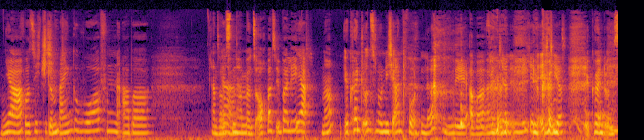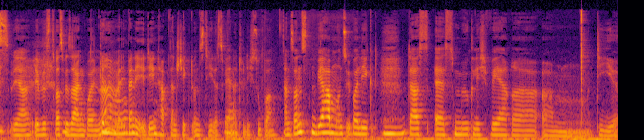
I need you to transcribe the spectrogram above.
ja, vorsichtig stimmt. reingeworfen, aber Ansonsten ja. haben wir uns auch was überlegt. Ja. Ne? Ihr könnt uns nur nicht antworten, ne? Nee, aber ja nicht in ihr, echt könnt, hier. ihr könnt uns, ja, ihr wisst, was wir sagen wollen. Ne? Genau. Wenn ihr Ideen habt, dann schickt uns die. Das wäre natürlich super. Ansonsten, wir haben uns überlegt, mhm. dass es möglich wäre, ähm, die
